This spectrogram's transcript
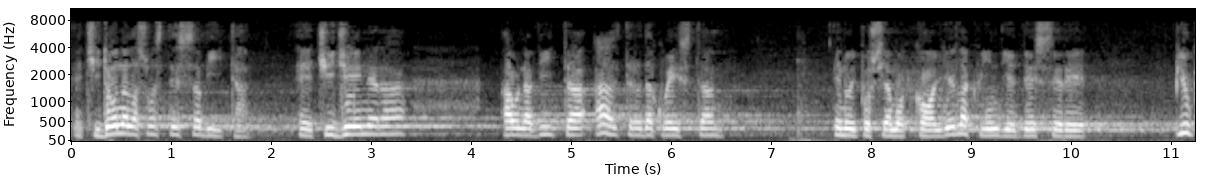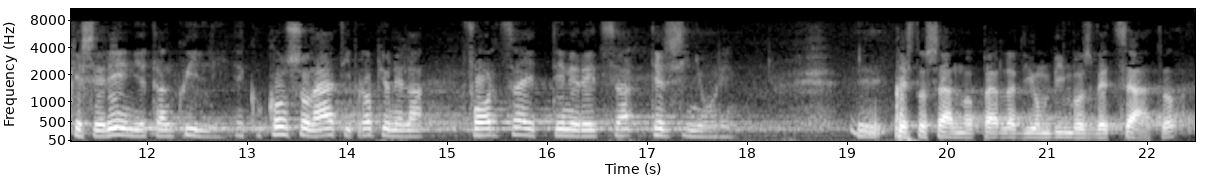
E ci dona la sua stessa vita e ci genera a una vita altra da questa e noi possiamo accoglierla quindi ed essere più che sereni e tranquilli, ecco, consolati proprio nella forza e tenerezza del Signore. Eh, questo salmo parla di un bimbo svezzato.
